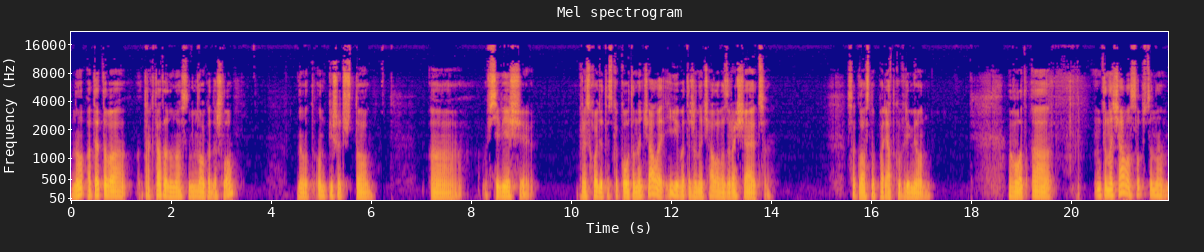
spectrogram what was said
Но от этого трактата до нас немного дошло. Вот, он пишет, что а, все вещи происходят из какого-то начала и в это же начало возвращаются согласно порядку времен. Вот. А это начало, собственно,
